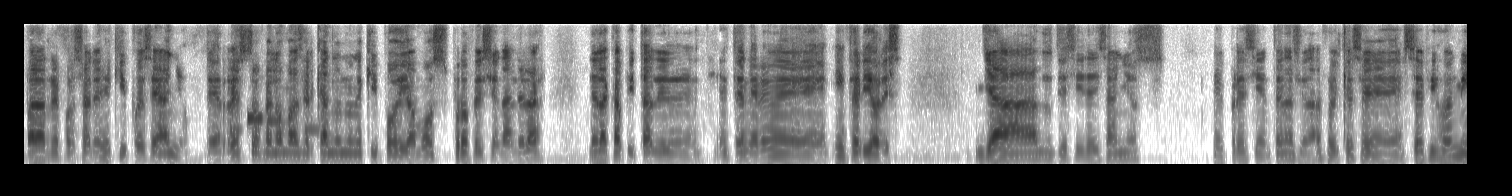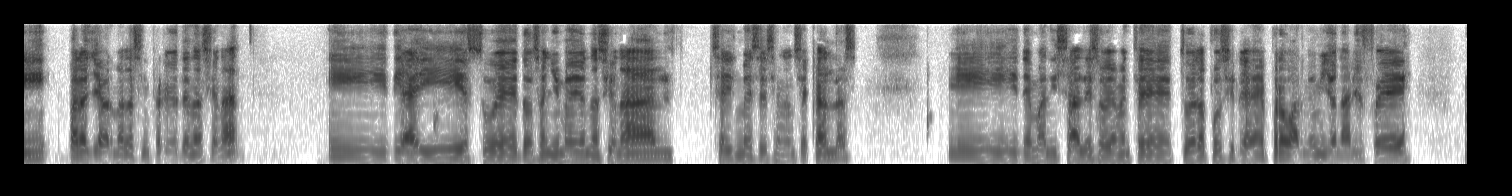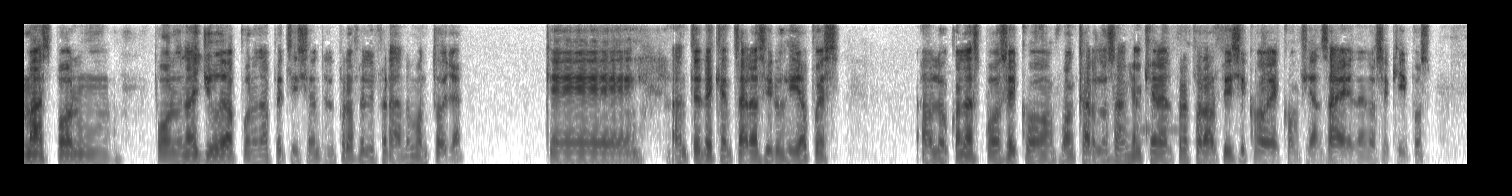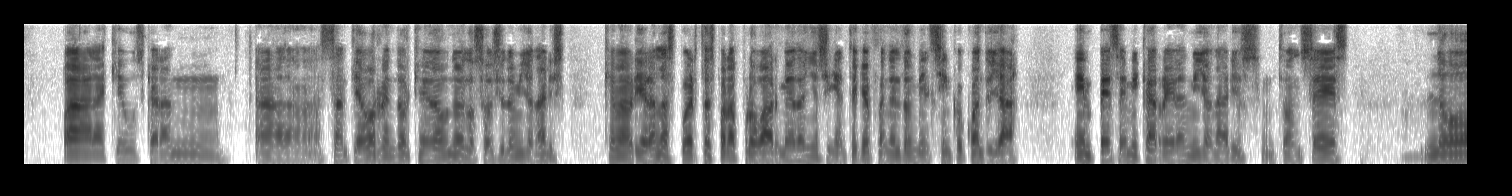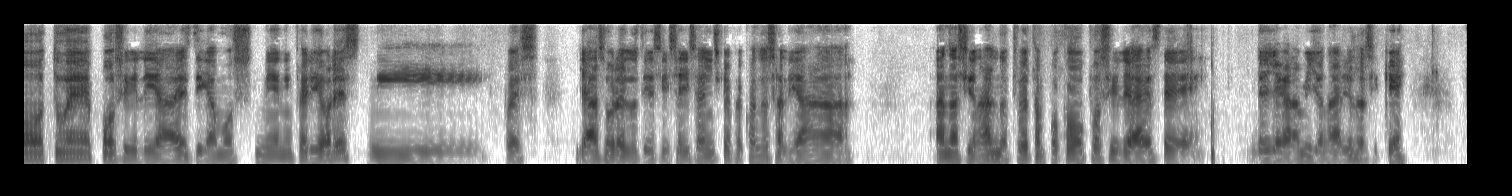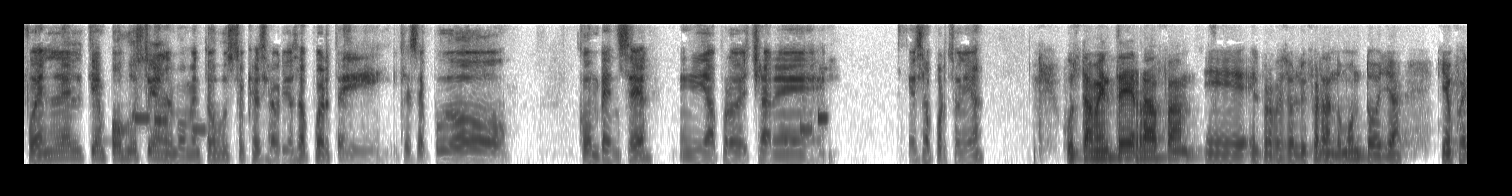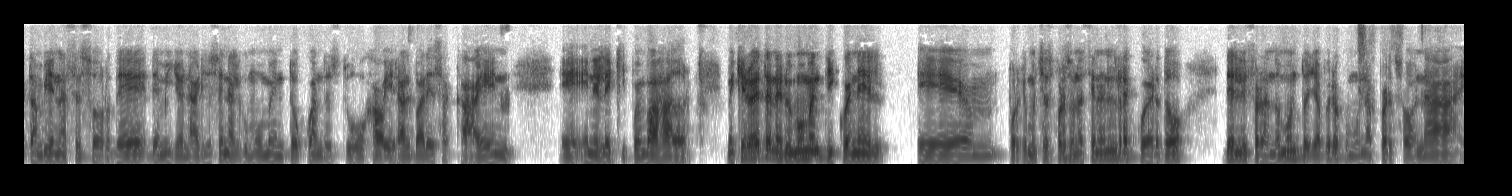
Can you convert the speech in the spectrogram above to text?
para reforzar ese equipo ese año. De resto fue lo más cercano en un equipo, digamos, profesional de la, de la capital en, tener eh, inferiores. Ya a los 16 años, el presidente nacional fue el que se, se fijó en mí para llevarme a las inferiores de Nacional. Y de ahí estuve dos años y medio en Nacional, seis meses en Once Caldas. Y de Manizales, obviamente, tuve la posibilidad de probarme Millonarios. Fue más por, por una ayuda, por una petición del profe Luis Fernando Montoya, que antes de que entrara a cirugía, pues habló con la esposa y con Juan Carlos Ángel, que era el preparador físico de confianza de él en los equipos, para que buscaran a Santiago Rendor, que era uno de los socios de Millonarios, que me abrieran las puertas para probarme al año siguiente, que fue en el 2005, cuando ya empecé mi carrera en Millonarios. Entonces, no tuve posibilidades, digamos, ni en inferiores, ni pues ya sobre los 16 años que fue cuando salía a, Nacional, no tuve tampoco posibilidades de, llegar a Millonarios, así que fue en el tiempo justo y en el momento justo que se abrió esa puerta y, que se pudo convencer y aprovechar eh, esa oportunidad. Justamente, Rafa, eh, el profesor Luis Fernando Montoya, quien fue también asesor de, Millonarios en algún momento cuando estuvo Javier Álvarez acá en, eh, el equipo embajador. Me quiero detener un momentico en él, eh, porque muchas personas tienen el recuerdo de Luis Fernando Montoya, pero como una persona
